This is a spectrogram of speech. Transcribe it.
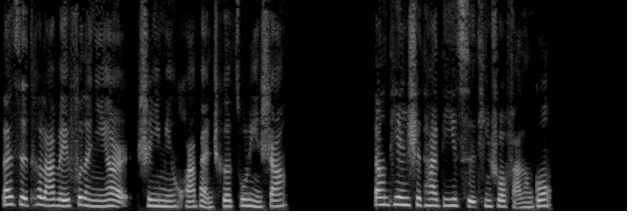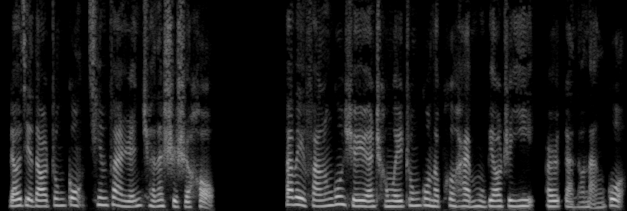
来自特拉维夫的尼尔是一名滑板车租赁商，当天是他第一次听说法轮功。了解到中共侵犯人权的事实后，他为法轮功学员成为中共的迫害目标之一而感到难过。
